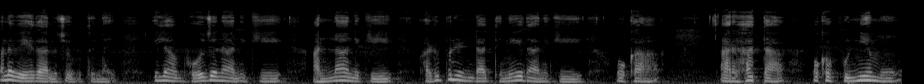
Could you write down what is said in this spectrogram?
మన వేదాలు చెబుతున్నాయి. ఇలా భోజనానికి అన్నానికి కడుపు నిండా తినేదానికి ఒక అర్హత ఒక పుణ్యము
